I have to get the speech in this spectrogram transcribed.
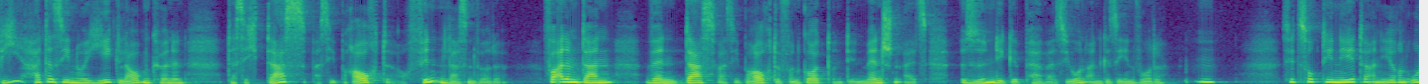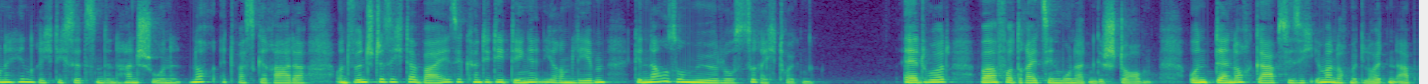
Wie hatte sie nur je glauben können, dass sich das, was sie brauchte, auch finden lassen würde? Vor allem dann, wenn das, was sie brauchte, von Gott und den Menschen als sündige Perversion angesehen wurde. Hm. Sie zog die Nähte an ihren ohnehin richtig sitzenden Handschuhen noch etwas gerader und wünschte sich dabei, sie könnte die Dinge in ihrem Leben genauso mühelos zurechtrücken. Edward war vor 13 Monaten gestorben, und dennoch gab sie sich immer noch mit Leuten ab,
